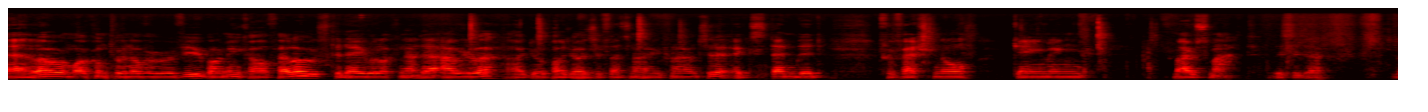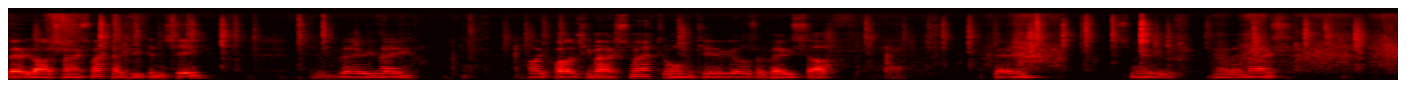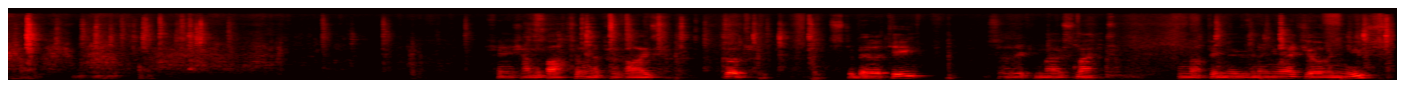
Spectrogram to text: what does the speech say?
Hello and welcome to another review by me, Carl Fellows. Today we're looking at the Aula, I do apologise if that's not how you pronounce it, Extended Professional Gaming Mouse Mat. This is a very large mouse mat as you can see. Very, very high quality mouse mat. All materials are very soft, very smooth. We have a nice finish on the bottom that provides good stability so that your mouse mat will not be moving anywhere during use.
